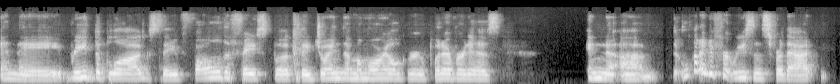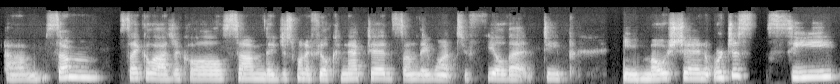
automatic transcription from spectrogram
and they read the blogs, they follow the Facebook, they join the memorial group, whatever it is. And um, a lot of different reasons for that. Um, some psychological, some they just want to feel connected, some they want to feel that deep emotion or just see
